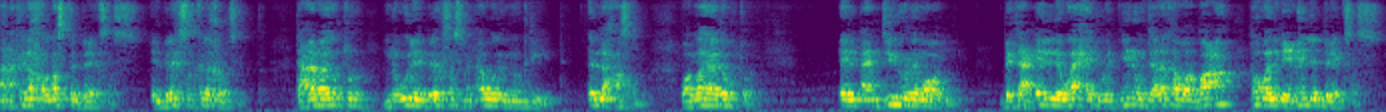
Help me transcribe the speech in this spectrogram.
أنا كده خلصت ال plexus ال plexus كده خلصت. تعالى بقى يا دكتور نقول ال plexus من أول ومن جديد. إيه اللي حصل؟ والله يا دكتور ال anterior rami بتاع L واحد واثنين وثلاثة واربعة هو اللي بيعمل لي ال plexus.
